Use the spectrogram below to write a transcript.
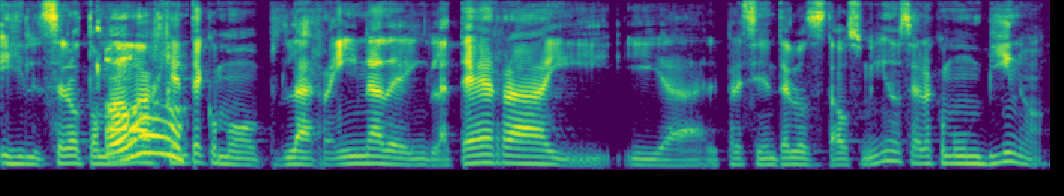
Y se lo tomaba Oh. gente como pues, la reina de Inglaterra y, y, ah, el presidente de los Estados Unidos. Era como un vino,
